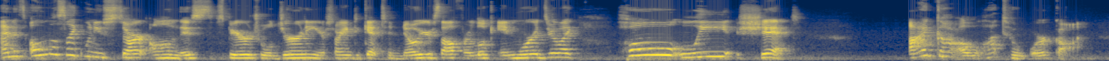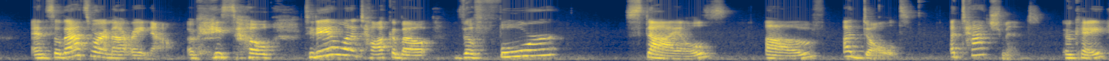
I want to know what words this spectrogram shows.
And it's almost like when you start on this spiritual journey, you're starting to get to know yourself or look inwards, you're like, holy shit I got a lot to work on. And so that's where I'm at right now. Okay, so today I want to talk about the four styles of adult attachment. Okay,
